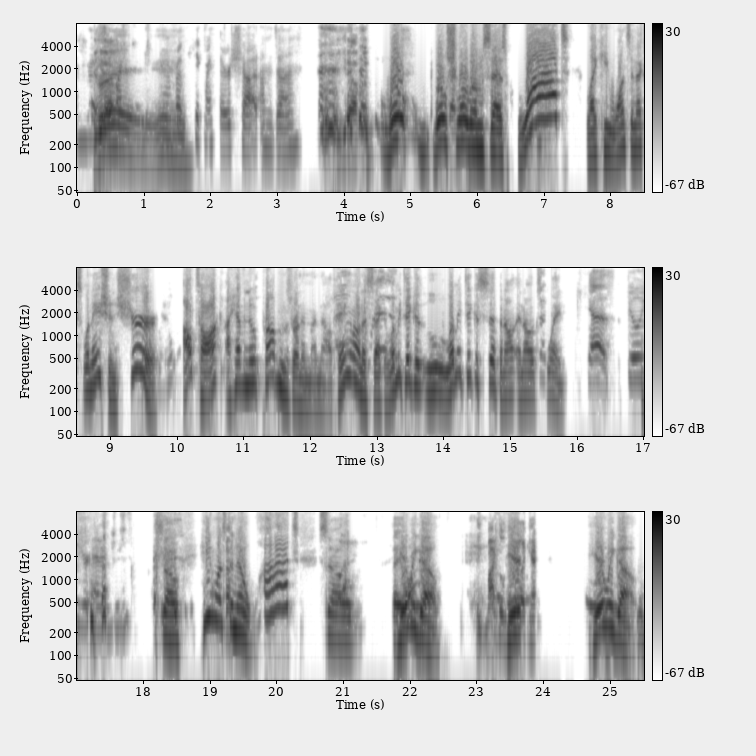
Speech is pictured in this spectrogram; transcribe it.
I'm about, to yeah. take my third- I'm about to take my third shot. I'm done. Yeah, but Will Will Schlobum says what? Like he wants an explanation. Sure, I'll talk. I have no problems running my mouth. Hang on a second. Let me take a let me take a sip and I'll and I'll explain. yes. Feel your energy. So he wants to know what. So Say here we go. Like Michael Here- Here we go.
